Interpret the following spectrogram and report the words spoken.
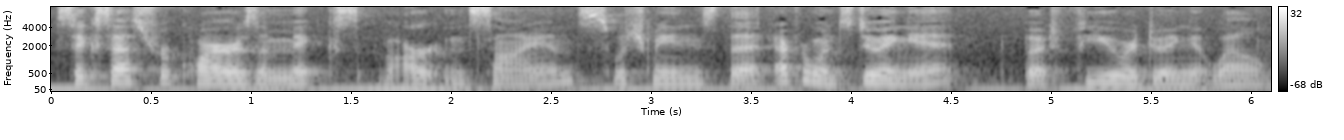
Success requires a mix of art and science, which means that everyone's doing it, but few are doing it well.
